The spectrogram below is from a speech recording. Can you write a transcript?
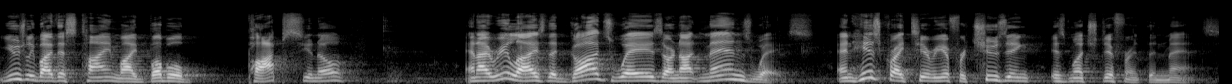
usually by this time my bubble pops, you know, and I realize that God's ways are not man's ways, and His criteria for choosing is much different than man's.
